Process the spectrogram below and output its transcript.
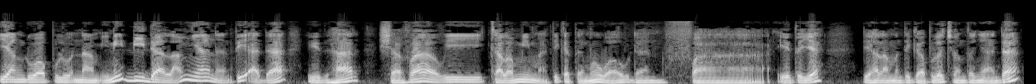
yang 26 ini di dalamnya nanti ada idhar syafawi kalau mim mati ketemu waw dan fa. Itu ya. Di halaman 30 contohnya ada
